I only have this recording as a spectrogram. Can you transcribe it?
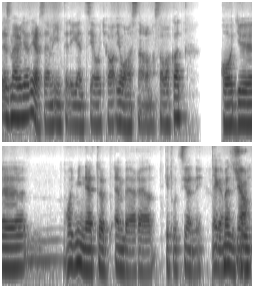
ez már ugye az érzelmi intelligencia, hogyha jól használom a szavakat, hogy, ö, hogy minél több emberrel ki tudsz jönni. Igen. Mert ez is Ja. úgy,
